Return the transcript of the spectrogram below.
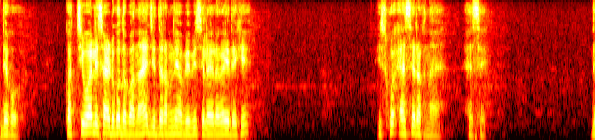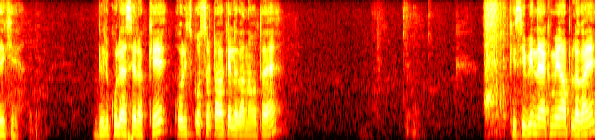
देखो, कच्ची वाली साइड को दबाना है, जिधर हमने अभी भी सिलाई लगाई देखिए, इसको ऐसे रखना है, ऐसे, देखिए, बिल्कुल ऐसे रख के और इसको सटा के लगाना होता है, किसी भी नेक में आप लगाएँ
